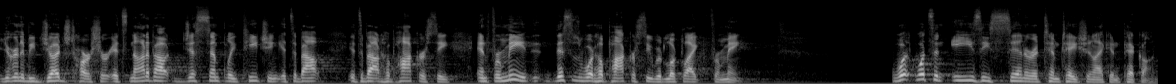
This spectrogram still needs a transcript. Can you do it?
you're going to be judged harsher. It's not about just simply teaching, it's about, it's about hypocrisy. And for me, this is what hypocrisy would look like for me. What, what's an easy sin or a temptation I can pick on?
